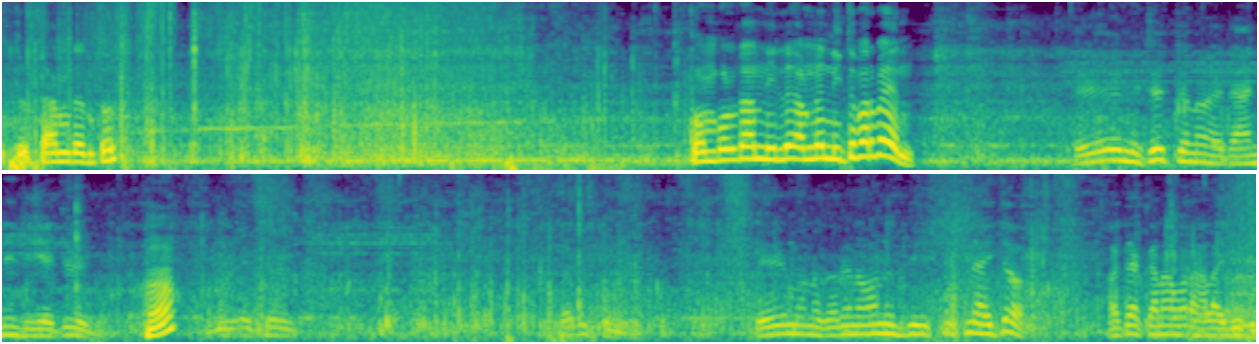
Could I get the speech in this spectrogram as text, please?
একটু টান দেন তো। কম্বলটা নিলে আপনি নিতে পারবেন? হ্যাঁ? মনে করেন অনেক দিন নাই তো হয়তো একখানা আবার হালাই দিতে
